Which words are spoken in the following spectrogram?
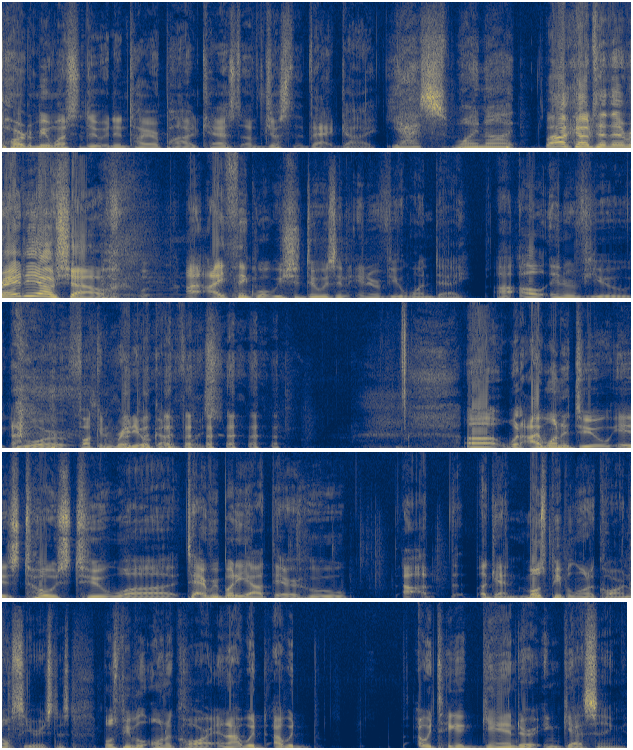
Part of me wants to do an entire podcast of just that guy. Yes. Why not? Welcome to the radio show. I, I think what we should do is an interview one day. I I'll interview your fucking radio guy voice. Uh, what I want to do is toast to uh, to everybody out there who, uh, again, most people own a car. In all seriousness, most people own a car, and I would I would I would take a gander in guessing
